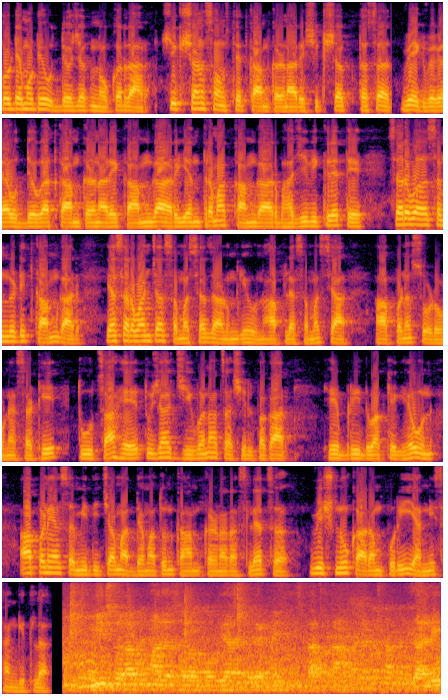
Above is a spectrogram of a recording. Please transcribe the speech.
छोटे मोठे उद्योजक नोकरदार शिक्षण संस्थेत काम करणारे शिक्षक तसंच वेगवेगळ्या उद्योगात काम करणारे कामगार यंत्रमाग कामगार भाजी विक्रेते सर्व असंघटित कामगार या सर्वांच्या समस्या जाणून घेऊन आपल्या समस्या आपण सोडवण्यासाठी तूच आहे तुझ्या जीवनाचा शिल्पकार. हे ब्रीदवाक्य घेऊन आपण या समितीच्या माध्यमातून काम करणार असल्याचं विष्णू कारमपुरी यांनी सांगितलं. मी सोलापूर माझा सोलापूर या संघटनेची स्थापना झाली.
